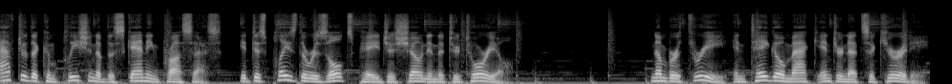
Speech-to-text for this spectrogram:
After the completion of the scanning process, it displays the results page as shown in the tutorial. Number 3. Intego Mac Internet Security.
